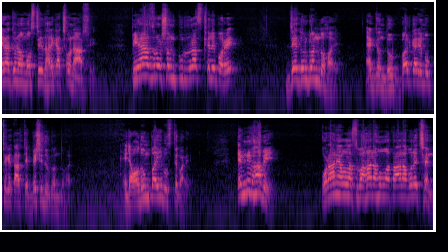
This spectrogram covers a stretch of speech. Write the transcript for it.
এরা যেন মসজিদ ধারে কাছেও না আসে। পেঁয়াজ, রসুন, কুররাস খেলে পরে যে দুর্গন্ধ হয়, একজন দুব্বারকারীর মুখ থেকে তার চেয়ে বেশি দুর্গন্ধ হয়। এটা অদম্পাই বুঝতে পারে। এমনিভাবে কোরআনে আল্লাহ তাআলা বলেছেন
